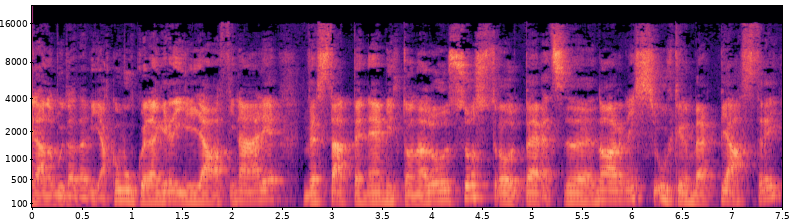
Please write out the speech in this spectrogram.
l'hanno buttata via. Comunque la griglia finale, Verstappen, Hamilton, Alonso, Stroll, Perez, Norris, Hulkenberg, Piastri,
